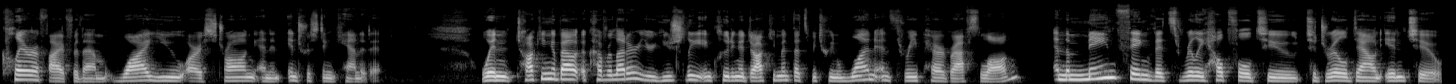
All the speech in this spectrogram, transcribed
clarify for them why you are a strong and an interesting candidate. When talking about a cover letter, you're usually including a document that's between one and three paragraphs long. And the main thing that's really helpful to, to drill down into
